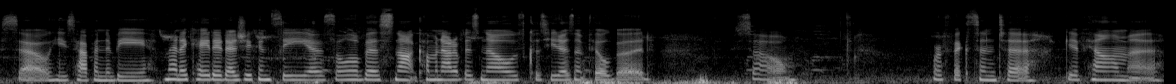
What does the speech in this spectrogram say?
So he's happened to be medicated, as you can see. Has a little bit of snot coming out of his nose because he doesn't feel good. So we're fixing to give him a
